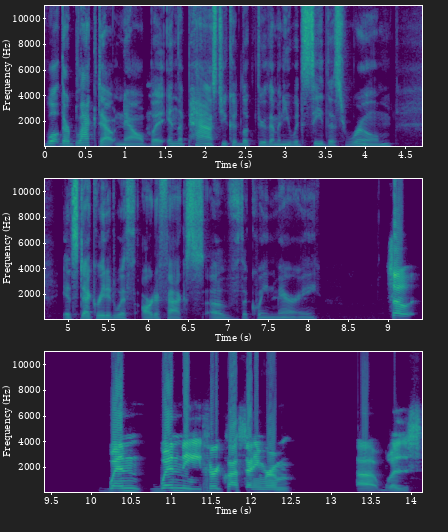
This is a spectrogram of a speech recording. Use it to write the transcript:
well, they're blacked out now, but in the past, you could look through them and you would see this room. It's decorated with artifacts of the Queen Mary. So when when the third class dining room uh, was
